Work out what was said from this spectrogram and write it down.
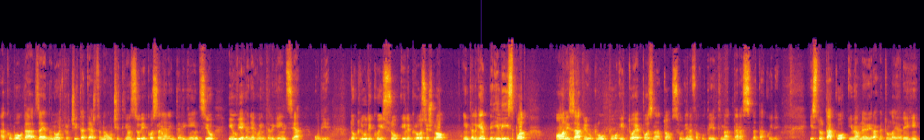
ako Bog da za jednu noć pročitati, ja ću to naučiti. I on se uvijek oslanja na inteligenciju i uvijek ga njegova inteligencija ubije. Dok ljudi koji su ili prosječno inteligentni ili ispod, oni zagriju klupu i to je poznato svugdje na fakultetima danas da tako ide. Isto tako, Imam Nevi Rahmetullah Jalehi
